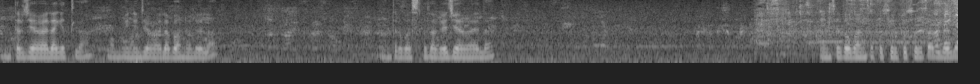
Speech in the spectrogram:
नंतर जेवायला घेतला. मम्मीने जेवायला बनवलेला. नंतर बसलो सगळे जेवायला. यांच्या दोघांचं कुसूर कुसूर चाललेलं.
